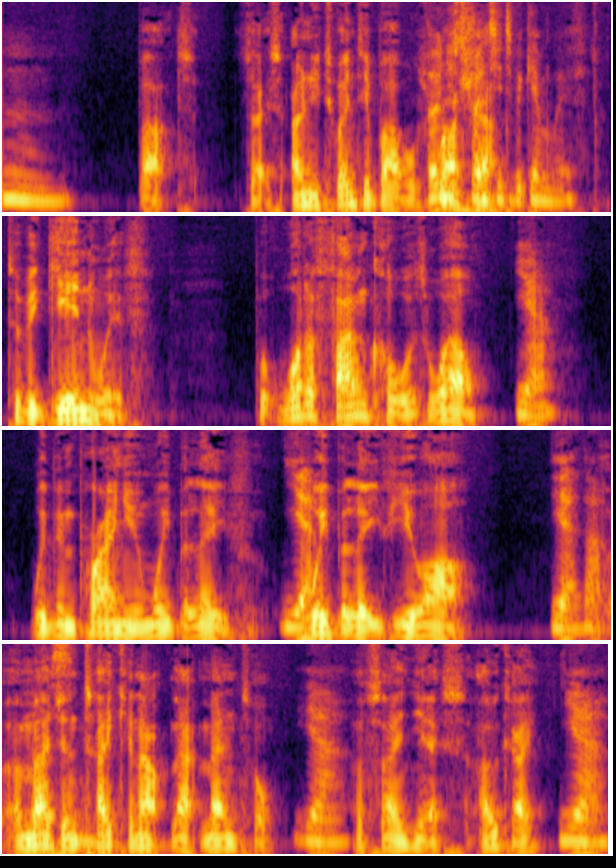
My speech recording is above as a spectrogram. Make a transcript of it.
mm. But so it's only twenty Bibles. Only Russia 20 to begin with. to begin with. But what a phone call as well. Yeah. We've been praying you and we believe. Yeah. We believe you are. Yeah. That, Imagine that's- taking up that mantle Yeah. of saying yes, okay. Yeah.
